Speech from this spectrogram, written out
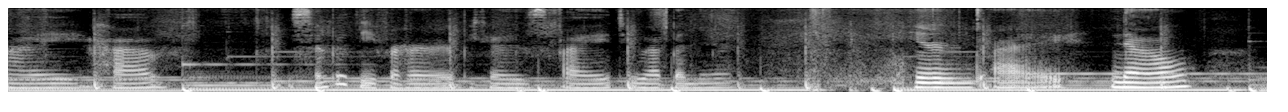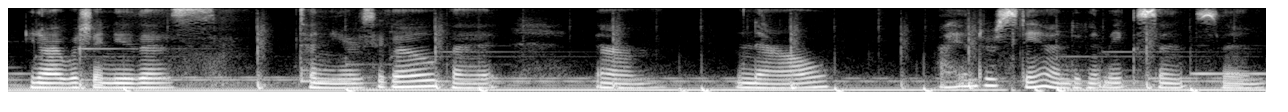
I have sympathy for her because I too have been there. And I now, you know, I wish I knew this 10 years ago, but um, now I understand and it makes sense. And,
